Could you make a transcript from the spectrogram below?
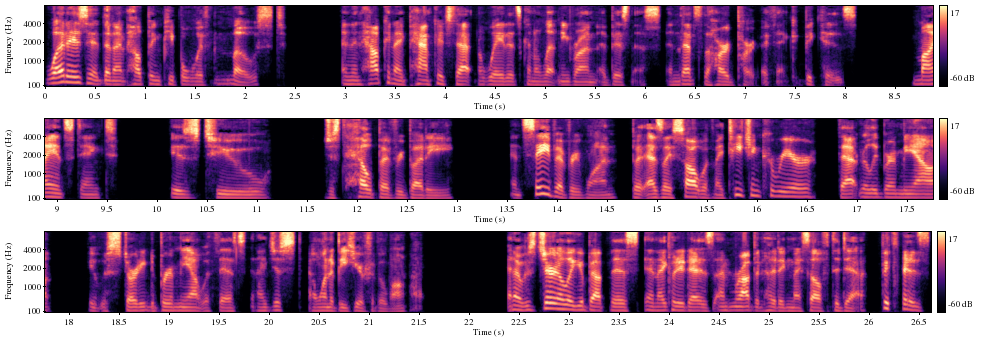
what is it that I'm helping people with most? And then how can I package that in a way that's going to let me run a business? And that's the hard part, I think, because my instinct is to just help everybody and save everyone. But as I saw with my teaching career, that really burned me out. It was starting to burn me out with this. And I just, I want to be here for the long haul. And I was journaling about this and I put it as I'm Robin Hooding myself to death because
